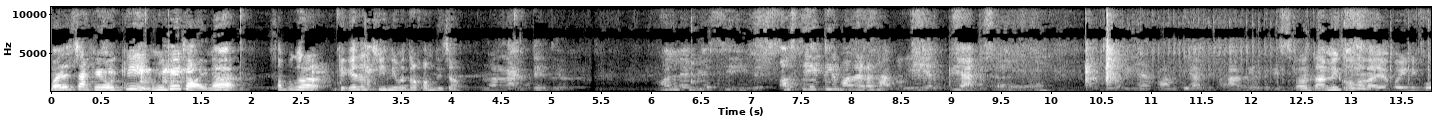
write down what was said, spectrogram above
मैले चाखेको कि मिठै छ होइन सबै कुरा ठिकै छ चिनी मात्र कम्ती छ दामी कलर आयो बहिनीको।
